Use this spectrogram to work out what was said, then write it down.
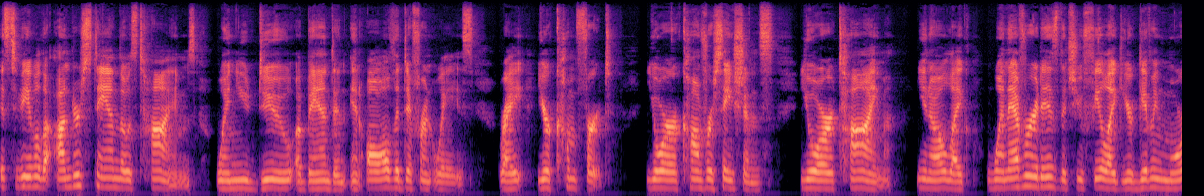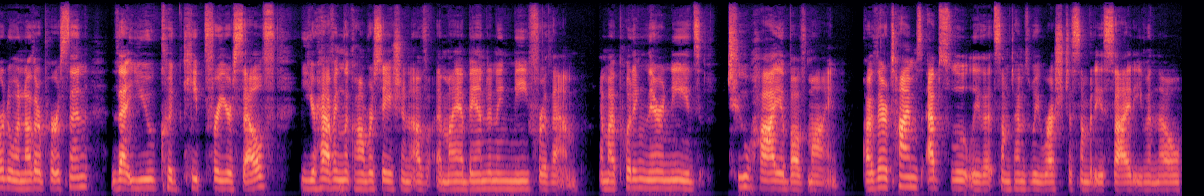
is to be able to understand those times when you do abandon in all the different ways right? Your comfort your conversations your time, you know, like whenever it is that you feel like you're giving more to another person that you could keep for yourself, you're having the conversation of, am I abandoning me for them? Am I putting their needs too high above mine? Are there times, absolutely, that sometimes we rush to somebody's side, even though,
